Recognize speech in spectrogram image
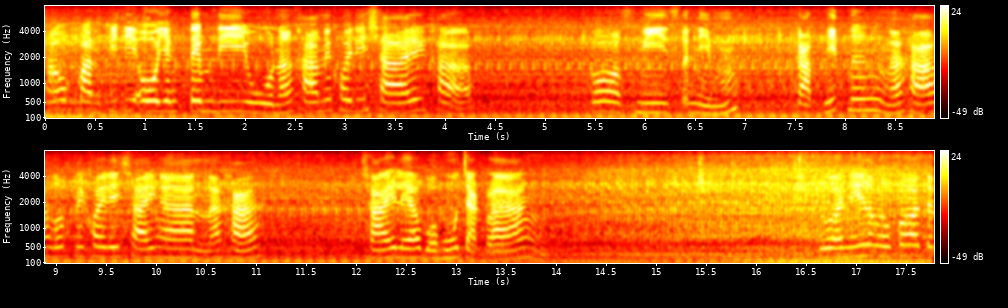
เขาปั่น PTO ยังเต็มดีอยู่นะคะ ไม่ค่อยได้ใช้ค่ะ ก็มีสนิมกัดนิดนึงนะคะ รถไม่ค่อยได้ใช้งานนะคะ ใช้แล้วบอหูจักล้างตัวนี้เราก็จะ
